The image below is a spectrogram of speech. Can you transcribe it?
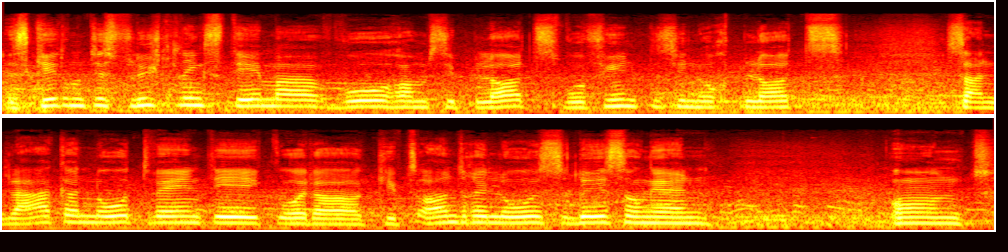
Es geht um das Flüchtlingsthema, wo haben sie Platz, wo finden sie noch Platz, sind Lager notwendig oder gibt es andere Lösungen? Und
